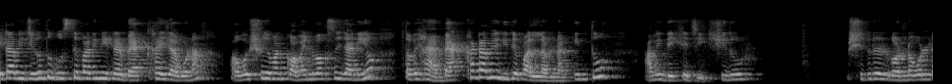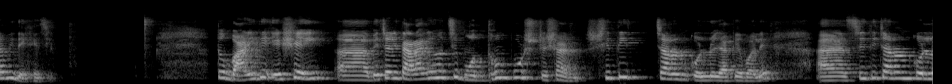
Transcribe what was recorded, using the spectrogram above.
এটা আমি যেহেতু বুঝতে পারিনি, এটার ব্যাখ্যায় যাব না। অবশ্যই আমার কমেন্ট বক্সে জানিও। তবে হ্যাঁ ব্যাখ্যাটা আমি দিতে পারলাম না, কিন্তু আমি দেখেছি। সিঁদুর, সিঁদুরের গণ্ডগোলটা আমি দেখেছি। তো বাড়িতে এসেই বেচারি তার আগে হচ্ছে মধ্যমপুর স্টেশন স্মৃতিচারণ করল যাকে বলে। স্মৃতিচারণ করল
